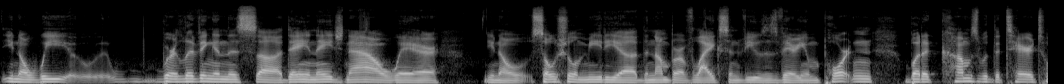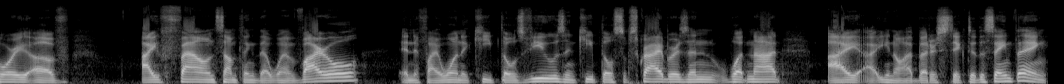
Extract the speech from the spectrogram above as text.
you know we we're living in this uh, day and age now where you know social media the number of likes and views is very important but it comes with the territory of i found something that went viral and if i want to keep those views and keep those subscribers and whatnot I, I you know i better stick to the same thing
